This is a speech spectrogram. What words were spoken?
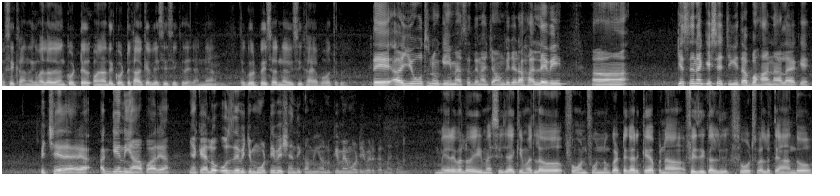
ਉਹ ਸਿਖਾਉਂਦੇ ਕਿ ਮਤਲਬ ਉਹਨਾਂ ਕੁੱਟ ਉਹਨਾਂ ਦੇ ਕੁੱਟ ਖਾ ਕੇ ਵੀ ਅਸੀਂ ਸਿੱਖਦੇ ਰਹਿੰਦੇ ਆ ਤੇ ਗੁਰਪ੍ਰੀਤ ਸਰ ਨੇ ਵੀ ਸਿਖਾਇਆ ਬਹੁਤ ਕੁਝ ਤੇ ਯੂਥ ਨੂੰ ਕੀ ਮੈਸੇਜ ਦੇਣਾ ਚਾਹੋਗੇ? ਜਿਹੜਾ ਹਾਲੇ ਵੀ ਕਿਸੇ ਨਾ ਕਿਸੇ ਚੀਜ਼ ਦਾ ਬਹਾਨਾ ਲੈ ਕੇ ਪਿੱਛੇ ਰਹਿ ਰਿਹਾ ਅੱਗੇ ਨਹੀਂ ਆ ਪਾ ਰਿਹਾ ਜਾਂ ਕਹਿ ਲਓ ਉਸ ਦੇ ਵਿੱਚ ਮੋਟੀਵੇਸ਼ਨ ਦੀ ਕਮੀ ਹੈ ਉਹਨੂੰ ਕਿਵੇਂ ਮੋਟੀਵੇਟ ਕਰਨਾ ਚਾਹੋਗੇ? ਮੇਰੇ ਵੱਲੋਂ ਇਹੀ ਮੈਸੇਜ ਹੈ ਕਿ ਮਤਲਬ ਫੋਨ ਫੋਨ ਨੂੰ ਕੱਟ ਕਰਕੇ ਆਪਣਾ ਫਿਜ਼ੀਕਲ ਸਪੋਰਟਸ ਵੱਲ ਧਿਆਨ ਦਿਓ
